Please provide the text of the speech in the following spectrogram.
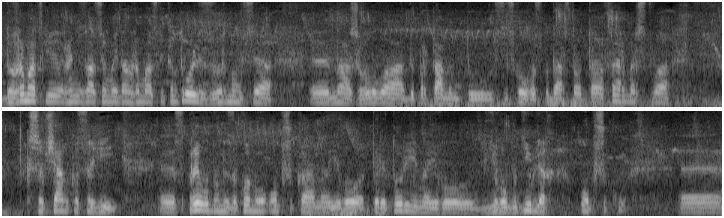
До громадської організації Майдан Громадський контроль звернувся е, наш голова департаменту сільського господарства та фермерства Шевченко Сергій е, з приводу незаконного обшука на його території, на його, в його будівлях обшуку. Е,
